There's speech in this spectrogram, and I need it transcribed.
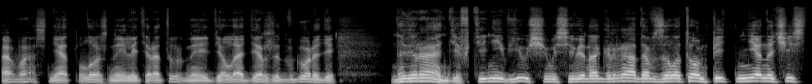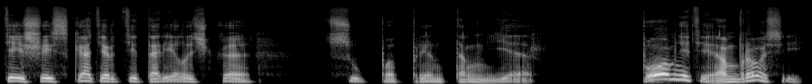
а вас неотложные литературные дела держат в городе, На веранде, в тени вьющегося винограда, в золотом пятне на чистейшей скатерти тарелочка супа прентаньер. Помните, Амбросий?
